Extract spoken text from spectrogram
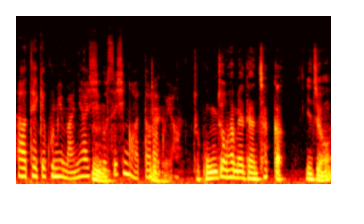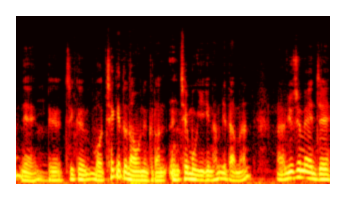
아, 되게 고민 많이 하시고 음. 쓰신 것 같더라고요. 저 공정함에 대한 착각 이죠. 네, 그 지금 뭐 책에도 나오는 그런 제목이긴 합니다만 아, 요즘에 이제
